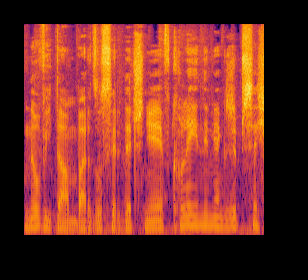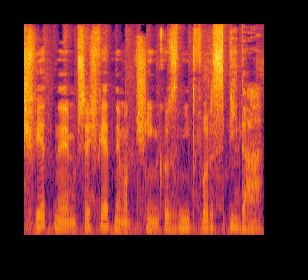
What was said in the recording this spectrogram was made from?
No witam bardzo serdecznie w kolejnym jakże prześwietnym, prześwietnym odcinku z Need for Speeda.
